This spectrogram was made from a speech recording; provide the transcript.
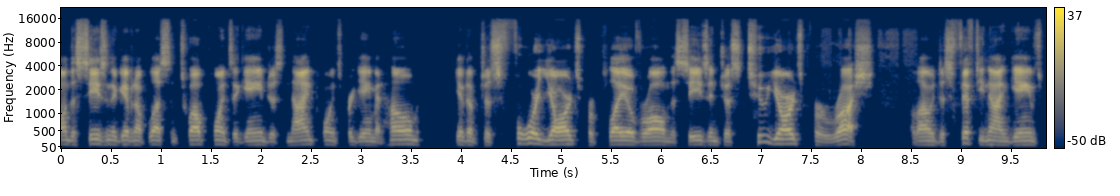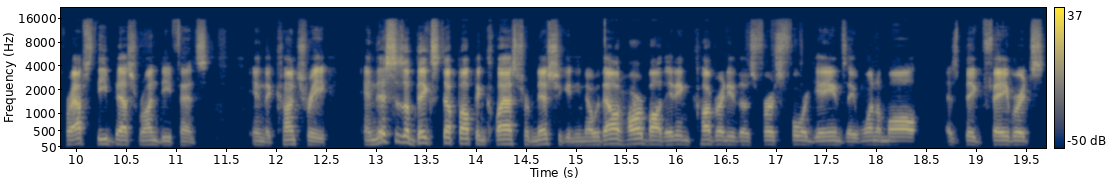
On the season, they're giving up less than 12 points a game, just nine points per game at home, giving up just four yards per play overall in the season, just two yards per rush, allowing just 59 games, perhaps the best run defense in the country. And this is a big step up in class for Michigan. You know, without Harbaugh, they didn't cover any of those first four games. They won them all as big favorites.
